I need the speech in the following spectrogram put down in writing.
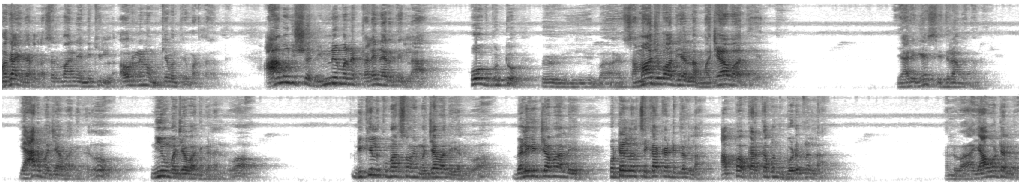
ಮಗ ಇದ್ದಾರಲ್ಲ ಸನ್ಮಾನ್ಯ ನಿಖಿಲ್, ಅವ್ರನ್ನೇನೋ ಮುಖ್ಯಮಂತ್ರಿ ಮಾಡ್ತಾರಂತೆ. ಆ ಮನುಷ್ಯ ನಿನ್ನೆ ಮನೆ ತಲೆ ನೆರೆದಿಲ್ಲ, ಹೋಗ್ಬಿಟ್ಟು ಸಮಾಜವಾದಿ ಅಲ್ಲ, ಮಜಾವಾದಿ ಅಂತ. ಯಾರಿಗೆ? ಸಿದ್ದರಾಮಯ್ಯನವರಿಗೆ. ಯಾರು ಮಜಾವಾದಿಗಳು? ನೀವು ಮಜಾವಾದಿಗಳಲ್ವೋ? ನಿಖಿಲ್ ಕುಮಾರಸ್ವಾಮಿ ಮಜಾವಾದಿ ಅಲ್ವೋ? ಬೆಳಗಿನ ಜಾವ ಅಲ್ಲಿ ಹೋಟೆಲ್ನಲ್ಲಿ ಸಿಕ್ಕಾಕೊಂಡಿದ್ರಲ್ಲ, ಅಪ್ಪ ಕರ್ಕೊಬಂದು ಬಡದ್ನಲ್ಲ. ಅಲ್ವಾ? ಯಾವ ಹೋಟೆಲ್ಲು?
